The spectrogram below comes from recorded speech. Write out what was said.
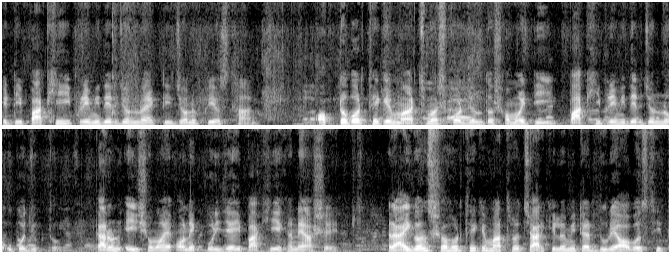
এটি পাখি প্রেমীদের জন্য একটি জনপ্রিয় স্থান। অক্টোবর থেকে মার্চ মাস পর্যন্ত সময়টি পাখি প্রেমীদের জন্য উপযুক্ত, কারণ এই সময় অনেক পরিযায়ী পাখি এখানে আসে। রায়গঞ্জ শহর থেকে মাত্র চার কিলোমিটার দূরে অবস্থিত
